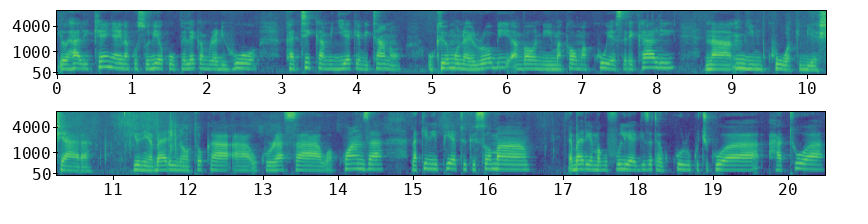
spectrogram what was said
ilhali Kenya inakusudia kuupeleka mradi huo katika miji yake mitano ukiwemo Nairobi ambao ni makao makuu ya serikali na mji mkuu wa kibiashara. Hiyo ni habari inayotoka uh, ukurasa wa kwanza, lakini pia tukisoma habari ya Magufuli yaagiza TAKUKURU kuchukua hatua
